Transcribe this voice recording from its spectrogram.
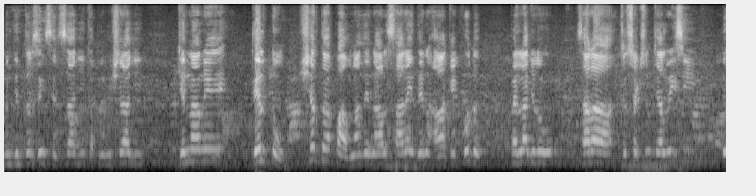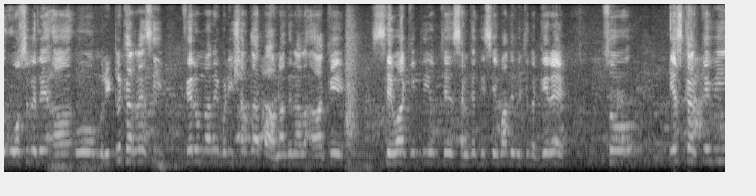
ਮਨਜਿੰਦਰ ਸਿੰਘ ਸਿਰਸਾ ਜੀ, ਕਪਿਲ ਮਿਸ਼ਰਾ ਜੀ, ਜਿਨ੍ਹਾਂ ਨੇ ਦਿਲ ਤੋਂ ਸ਼ਰਧਾ ਭਾਵਨਾ ਦੇ ਨਾਲ ਸਾਰੇ ਦਿਨ ਆ ਕੇ ਖੁਦ ਪਹਿਲਾਂ ਜਦੋਂ ਸਾਰਾ ਕੰਸਟਰਕਸ਼ਨ ਚੱਲ ਰਹੀ ਸੀ ਤੇ ਉਸ ਵੇਲੇ ਆ ਉਹ ਮੋਨੀਟਰ ਕਰ ਰਹੇ ਸੀ। ਫਿਰ ਉਹਨਾਂ ਨੇ ਬੜੀ ਸ਼ਰਧਾ ਭਾਵਨਾ ਦੇ ਨਾਲ ਆ ਕੇ ਸੇਵਾ ਕੀਤੀ। ਉੱਥੇ ਸੰਗਤ ਦੀ ਸੇਵਾ ਦੇ ਵਿੱਚ ਲੱਗੇ ਰਹੇ। ਸੋ ਇਸ ਕਰਕੇ ਵੀ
